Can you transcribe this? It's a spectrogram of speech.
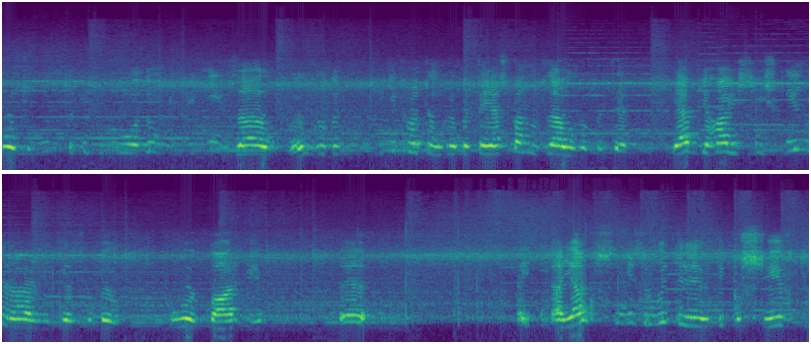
хочу бути таким уродом, який за ЛГБТ, який проти ЛГБТ. Я стану за ЛГБТ. Я вдягаю свій скін реальний, який я зробив у Барбі. Е, а, а як собі зробити типу shift?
